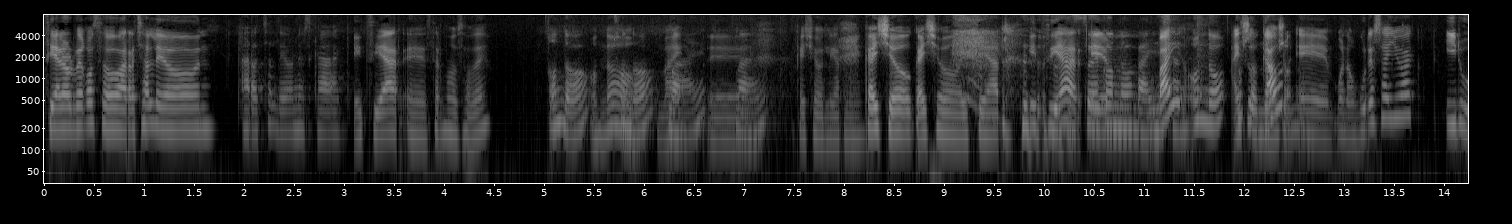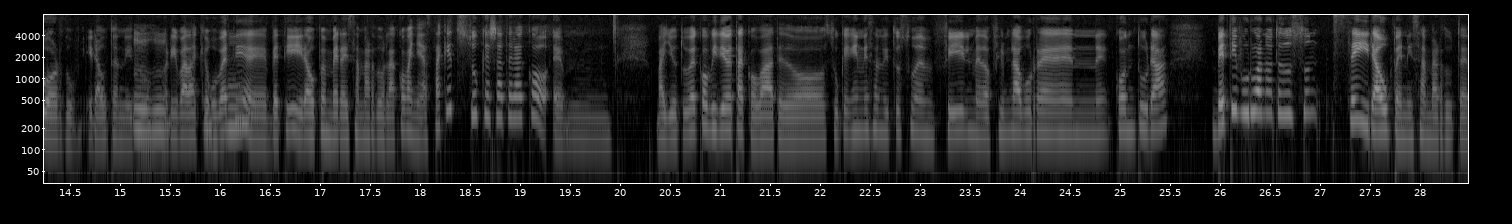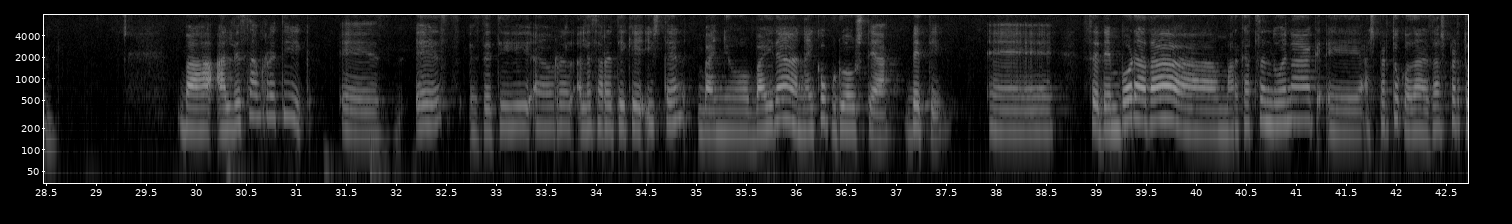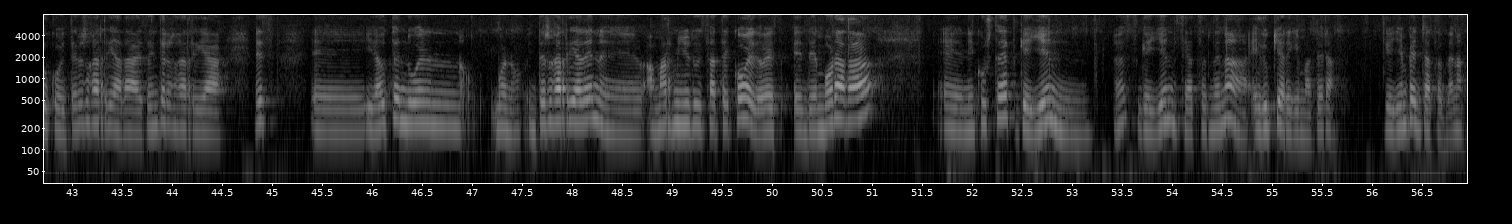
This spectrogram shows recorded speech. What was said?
Itziar Orbegozo, Arratsaldeon. Arratsaldeon eskak. Itziar, eh, zer modu zaude? Ondo. Ondo. Ondo. Bai. Bai. Eh, bai. Kaixo, Liarni. Kaixo, kaixo, itziar. Itziar, Zuek ondo, bai, bai, ondo. Aizu, gaur, eh, bueno, gure saioak hiru ordu irauten ditu. Mhm. Hori badakigu beti, Mhm. eh, beti iraupen bera izan behar duelako, baina ez dakit zuk esaterako, em, ba, YouTubeko bideoetako bat, edo zuk egin izan dituzuen film, edo film laburren kontura, beti buruan ote duzun ze iraupen izan behar duten. Ba, aldez aurretik ez, ez, ez deti aurre, aldez aurretik izten, baino baira nahiko burua ustea, beti. E, ze denbora da markatzen duenak e, aspertuko da, ez da aspertuko, interesgarria da, ez da interesgarria, ez? E, irauten duen, bueno, interesgarria den e, amar minutu izateko, edo ez, e, denbora da, e, nik uste dut gehien, ez? Gehien zehatzen dena, edukiarekin batera. Gehien pentsatzen dena.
